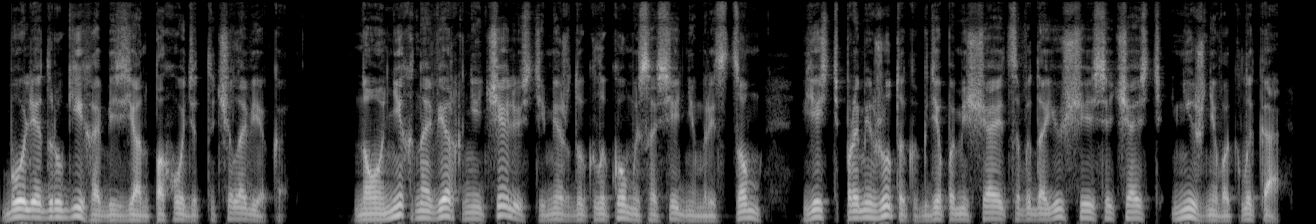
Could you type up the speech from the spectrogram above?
более других обезьян походят на человека. Но у них на верхней челюсти между клыком и соседним резцом есть промежуток, где помещается выдающаяся часть нижнего клыка –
